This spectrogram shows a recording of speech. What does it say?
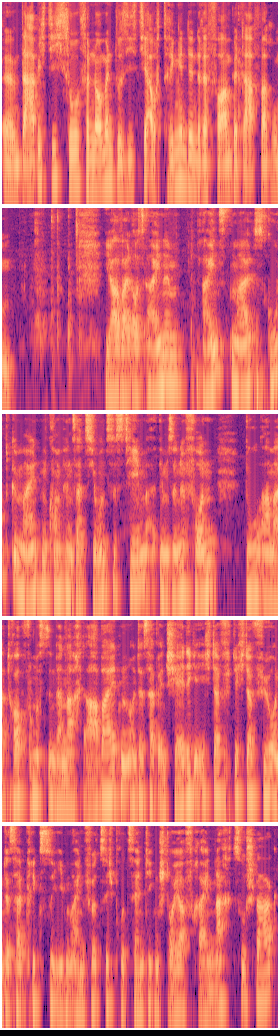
Ähm, da habe ich dich so vernommen, du siehst ja auch dringenden Reformbedarf. Warum? Ja, weil aus einem einstmals gut gemeinten Kompensationssystem im Sinne von du armer Tropf musst in der Nacht arbeiten und deshalb entschädige ich dich dafür und deshalb kriegst du eben einen 40-prozentigen steuerfreien Nachtzuschlag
